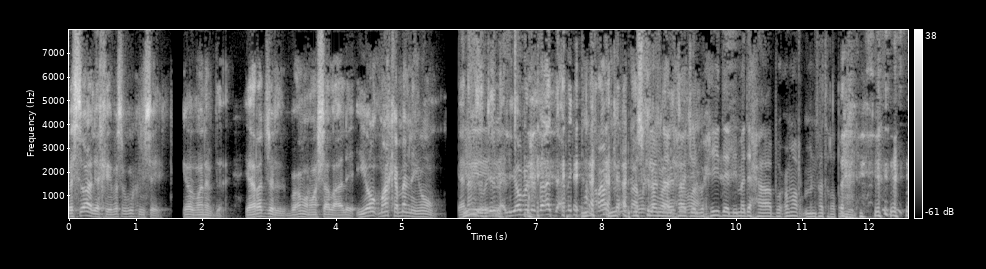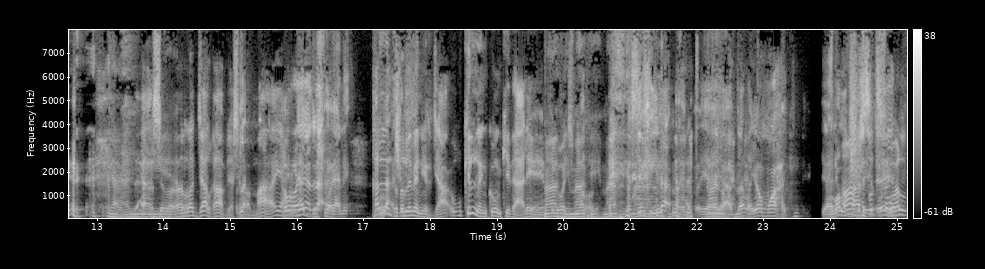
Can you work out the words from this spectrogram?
بس سؤال يا أخي بس بقول لكم شيء قبل ما نبدأ. يا رجل أبو عمر ما شاء الله عليه. يوم ما كملنا يوم. يعني إيه. اليوم اللي بعده أنا المشكلة أن الحاجة. الوحيدة اللي مدحها أبو عمر من فترة طويلة. يعني الرجال غاب يا شباب ما يعني هو الرجال لا. يعني خلنا ننتظر. لمن يرجع وكلنا نكون كذا عليه في ما الوجه في ما. في ما في بس يا أخي ما- لا يا, عبد الله يوم واحد. يعني والله ما صدفة. والله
